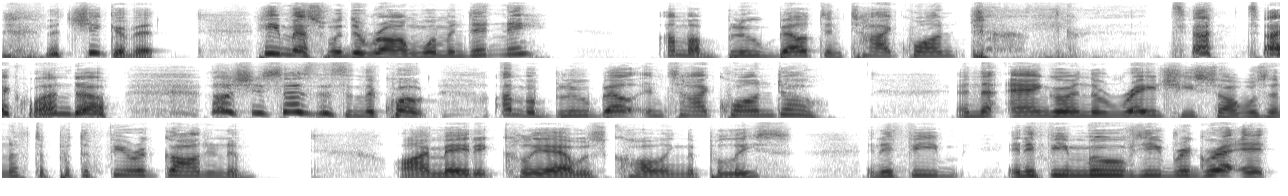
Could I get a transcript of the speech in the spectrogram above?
the cheek of it. He messed with the wrong woman, didn't he? I'm a blue belt in taekwondo. taekwondo. Oh, she says this in the quote. I'm a blue belt in taekwondo. And the anger and the rage he saw was enough to put the fear of God in him. I made it clear I was calling the police, and if he and if he moved, he'd regret it.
